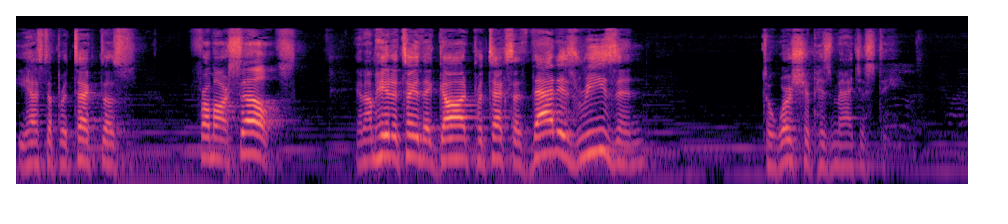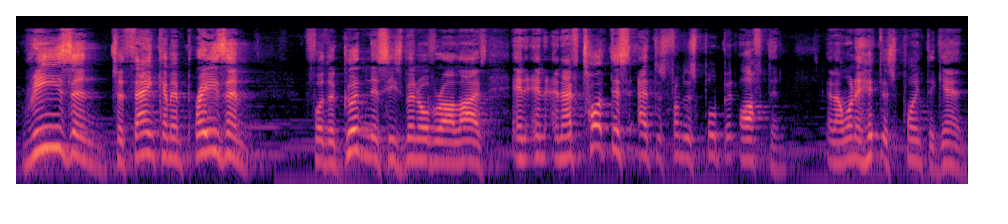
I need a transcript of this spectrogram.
He has to protect us from ourselves. And I'm here to tell you that God protects us. That is reason to worship His majesty, reason to thank Him and praise Him for the goodness He's been over our lives. And, and, and I've taught this, at this from this pulpit often, and I want to hit this point again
